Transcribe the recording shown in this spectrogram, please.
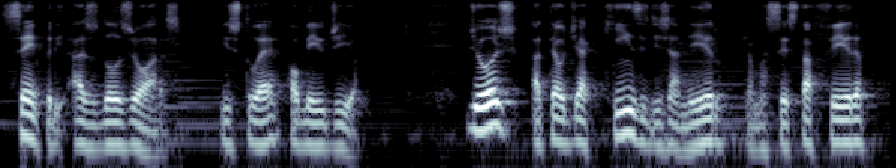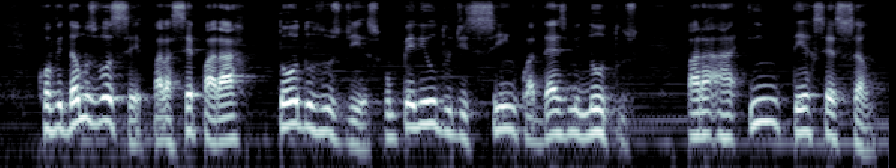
sempre às 12 horas, isto é, ao meio-dia. De hoje até o dia 15 de janeiro, que é uma sexta-feira, convidamos você para separar todos os dias um período de 5 a 10 minutos para a intercessão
